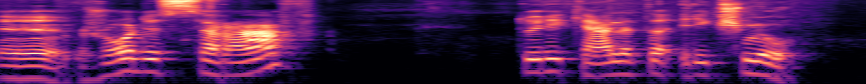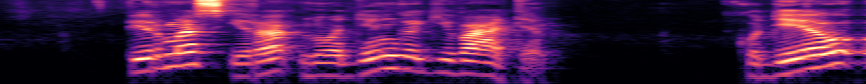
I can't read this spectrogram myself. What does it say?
E, žodis seraf turi keletą reikšmių. Pirmas yra nuodinga gyvatė. Kodėl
